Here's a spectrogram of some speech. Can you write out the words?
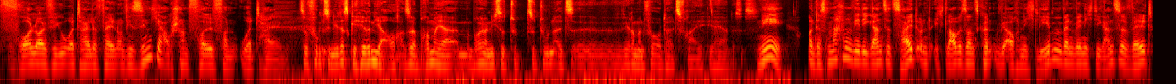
vorläufige Urteile fällen und wir sind ja auch schon voll von Urteilen. So funktioniert das Gehirn ja auch. Also da braucht man ja, man braucht ja nicht so zu, zu tun, als äh, wäre man vorurteilsfrei. Ja, ja, das ist. Nee, und das machen wir die ganze Zeit und ich glaube, sonst könnten wir auch nicht leben, wenn wir nicht die ganze Welt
